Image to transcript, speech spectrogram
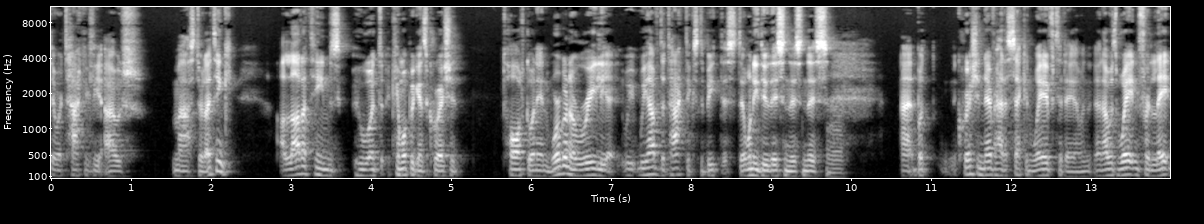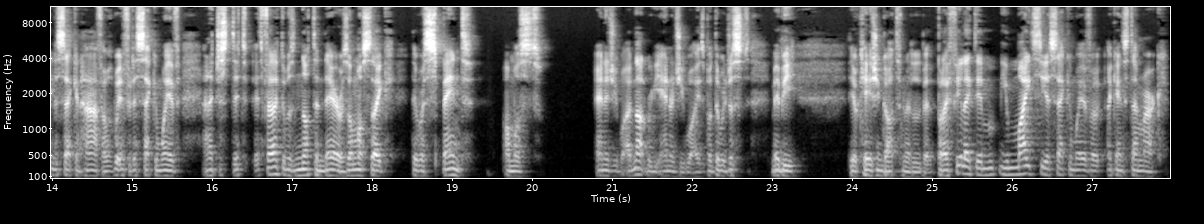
they were tactically out mastered i think a lot of teams who went came up against Croatia thought going in, we're going to really, we, we have the tactics to beat this. They only do this and this and this. Mm. Uh, but Croatia never had a second wave today. And I was waiting for late in the second half. I was waiting for the second wave and it just, it, it felt like there was nothing there. It was almost like they were spent almost energy wise, not really energy wise, but they were just maybe the occasion got to them a little bit. But I feel like they, you might see a second wave against Denmark.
